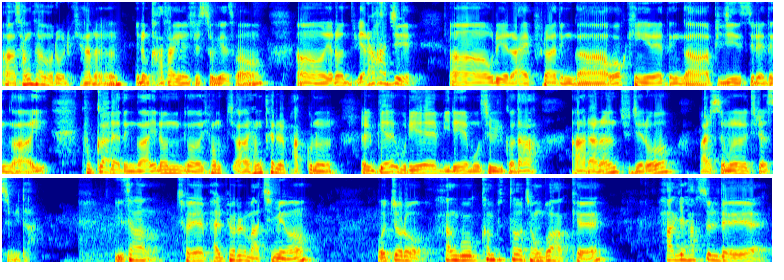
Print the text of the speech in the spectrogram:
아, 상상으로 이렇게 하는 이런 가상현실 속에서 어, 여러 여러 가지 어, 우리의 라이프라든가 워킹이라든가 비즈니스라든가 이 국가라든가 이런 그 형, 아, 형태를 바꾸는 게 우리의 미래의 모습일 거다라는 주제로 말씀을 드렸습니다. 이상 저의 발표를 마치며 모쪼록 한국 컴퓨터 정보학회 학예 학술대회의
